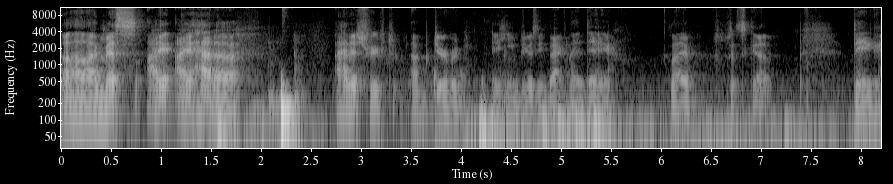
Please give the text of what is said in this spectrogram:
Uh, I miss. I I had a I had a Shareef Abdur-Rahim jersey back in the day. I just got big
